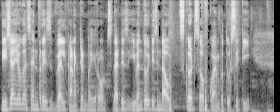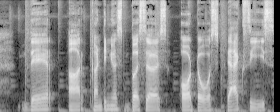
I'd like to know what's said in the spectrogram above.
the isha yoga center is well connected by roads. That is even though it is in the outskirts of coimbatore city there are continuous buses autos taxis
